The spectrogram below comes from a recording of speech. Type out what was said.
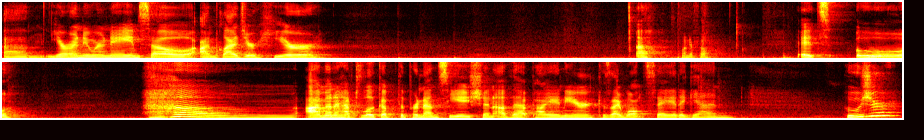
um, you're a newer name, so I'm glad you're here. Oh, wonderful. It's, ooh, I'm going to have to look up the pronunciation of that pioneer because I won't say it again. Hoosier?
